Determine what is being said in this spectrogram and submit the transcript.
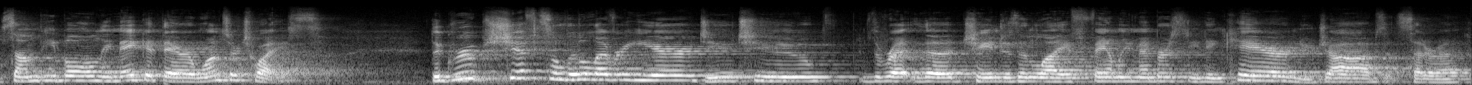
some people only make it there once or twice. The group shifts a little every year due to the, re- the changes in life, family members needing care, new jobs, etc.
